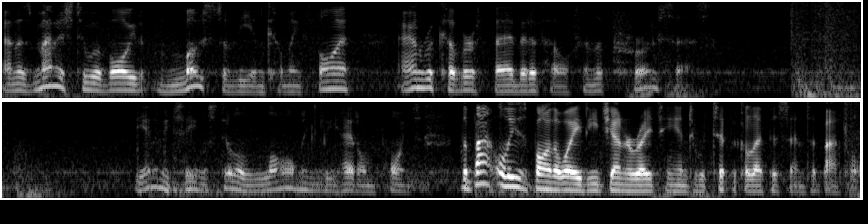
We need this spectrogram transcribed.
and has managed to avoid most of the incoming fire and recover a fair bit of health in the process. The enemy team are still alarmingly head on points. The battle is, by the way, degenerating into a typical epicenter battle.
